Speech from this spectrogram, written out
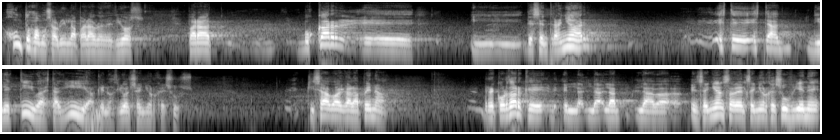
juntos vamos a abrir la palabra de Dios para buscar eh, y desentrañar este, esta directiva, esta guía que nos dio el Señor Jesús. Quizá valga la pena recordar que la, enseñanza del Señor Jesús viene,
